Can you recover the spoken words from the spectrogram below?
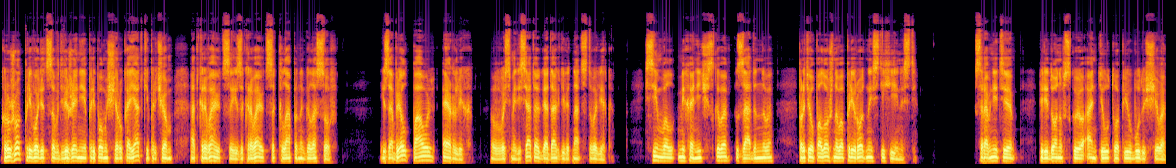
Кружок приводится в движение при помощи рукоятки, причем открываются и закрываются клапаны голосов. Изобрел Пауль Эрлих в 80-х годах XIX века. Символ механического, заданного, противоположного природной стихийности. Сравните передоновскую антиутопию будущего.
